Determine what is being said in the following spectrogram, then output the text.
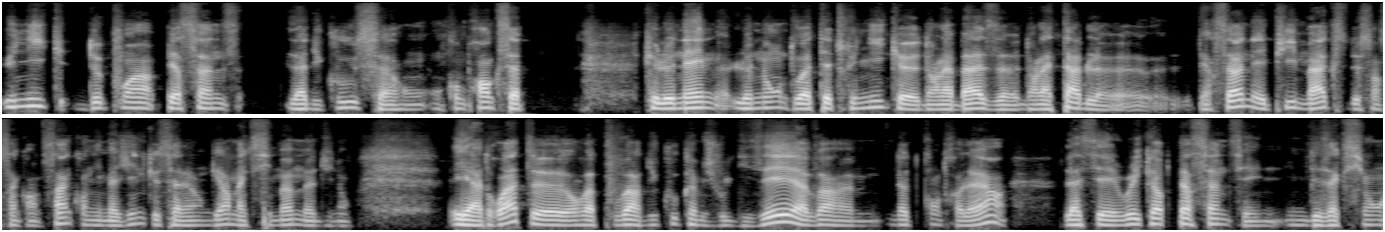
Unique, deux points, persons. Là, du coup, on, comprend que ça que le name, le nom doit être unique dans la base, dans la table personne, et puis max 255, on imagine que c'est la longueur maximum du nom. Et à droite, on va pouvoir du coup, comme je vous le disais, avoir notre contrôleur. Là, c'est record person, c'est une, des actions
